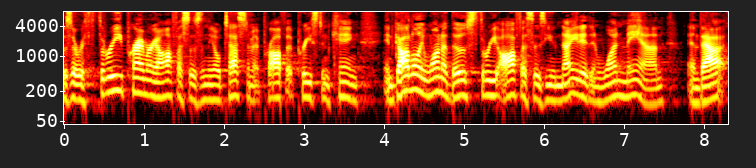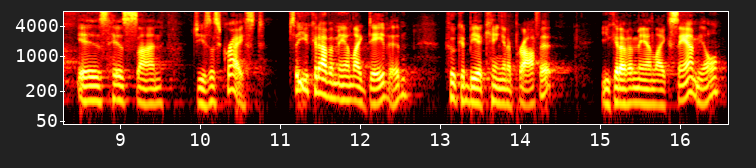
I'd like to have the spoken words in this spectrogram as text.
was there were three primary offices in the Old Testament prophet, priest, and king. And God only wanted those three offices united in one man, and that is his son, Jesus Christ. So you could have a man like David, who could be a king and a prophet. You could have a man like Samuel,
